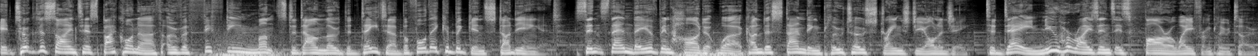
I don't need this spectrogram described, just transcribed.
it took the scientists back on Earth over 15 months to download the data before they could begin studying it. Since then, they have been hard at work understanding Pluto's strange geology. Today, New Horizons is far away from Pluto.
